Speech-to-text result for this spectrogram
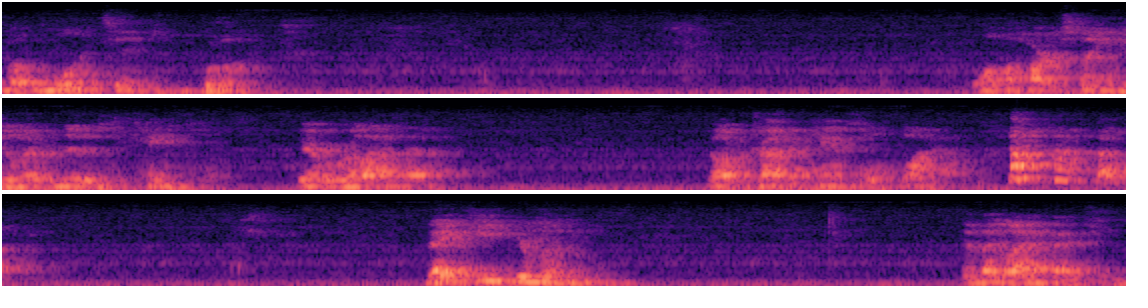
But once it's one of the hardest things you'll ever do is to cancel. You ever realize that? You ever tried to cancel a flight? they keep your money. And they laugh at you.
